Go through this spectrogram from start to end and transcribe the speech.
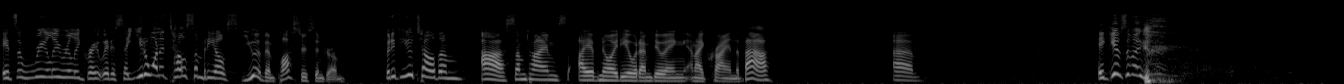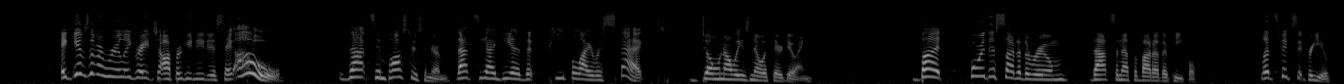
It's a really, really great way to say, you don't want to tell somebody else you have imposter syndrome. But if you tell them, ah, sometimes I have no idea what I'm doing and I cry in the bath, um, it gives them a it gives them a really great opportunity to say, oh, that's imposter syndrome. That's the idea that people I respect don't always know what they're doing. But for this side of the room, that's enough about other people. Let's fix it for you.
